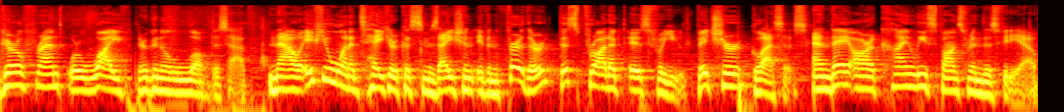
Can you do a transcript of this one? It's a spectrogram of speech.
girlfriend, or wife. They're gonna love this app. Now, if you wanna take your customization even further, this product is for you, Viture Glasses. And they are kindly sponsoring this video.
